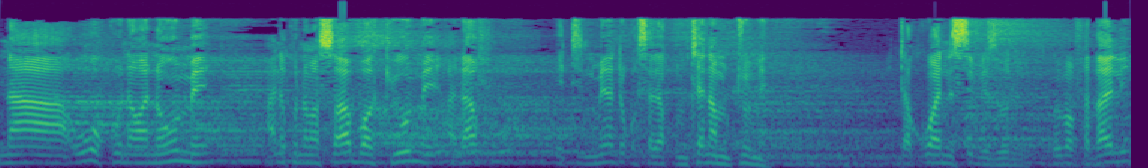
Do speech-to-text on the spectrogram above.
Na huko kuna wanaume yani kuna masababu wa kiume alafu eti nimeenda kusali kumchana mtume. Itakuwa ni si vizuri. Kwa hivyo afadhali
